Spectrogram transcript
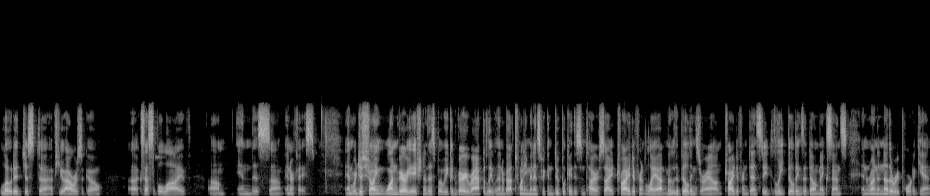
loaded just uh, a few hours ago, uh, accessible live um, in this uh, interface. And we're just showing one variation of this, but we could very rapidly, within about 20 minutes, we can duplicate this entire site, try a different layout, move the buildings around, try different density, delete buildings that don't make sense, and run another report again.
